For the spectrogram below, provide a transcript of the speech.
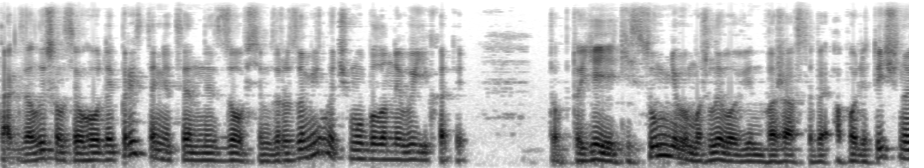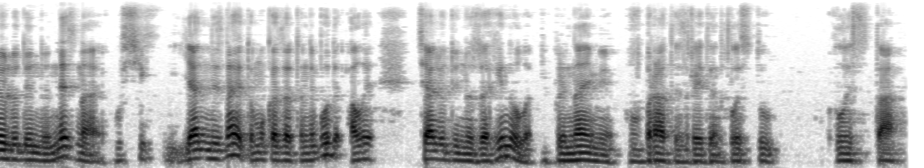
Так, залишився в Голій пристані, це не зовсім зрозуміло, чому було не виїхати. Тобто є якісь сумніви, можливо, він вважав себе аполітичною людиною. Не знаю. Усіх, Я не знаю, тому казати не буду, але ця людина загинула, і принаймні вбрати з рейтинг листу листа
